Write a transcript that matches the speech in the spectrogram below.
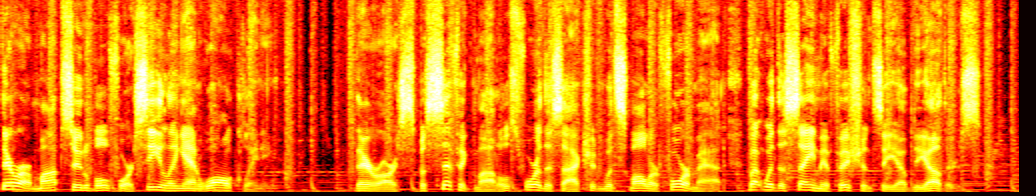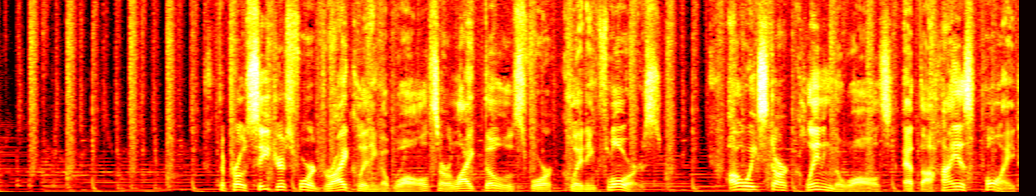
There are mops suitable for ceiling and wall cleaning. There are specific models for this action with smaller format, but with the same efficiency of the others. The procedures for dry cleaning of walls are like those for cleaning floors. Always start cleaning the walls at the highest point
